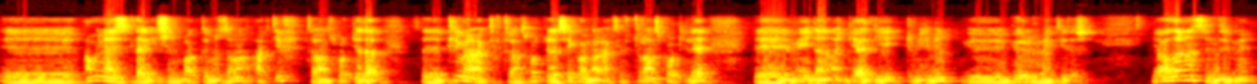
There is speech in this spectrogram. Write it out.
E, amino asitler için baktığımız zaman aktif transport ya da e, primer aktif transport ya da sekonder aktif transport ile e, meydana geldiği emilimin e, görülmektedir. Yağların sindirimi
